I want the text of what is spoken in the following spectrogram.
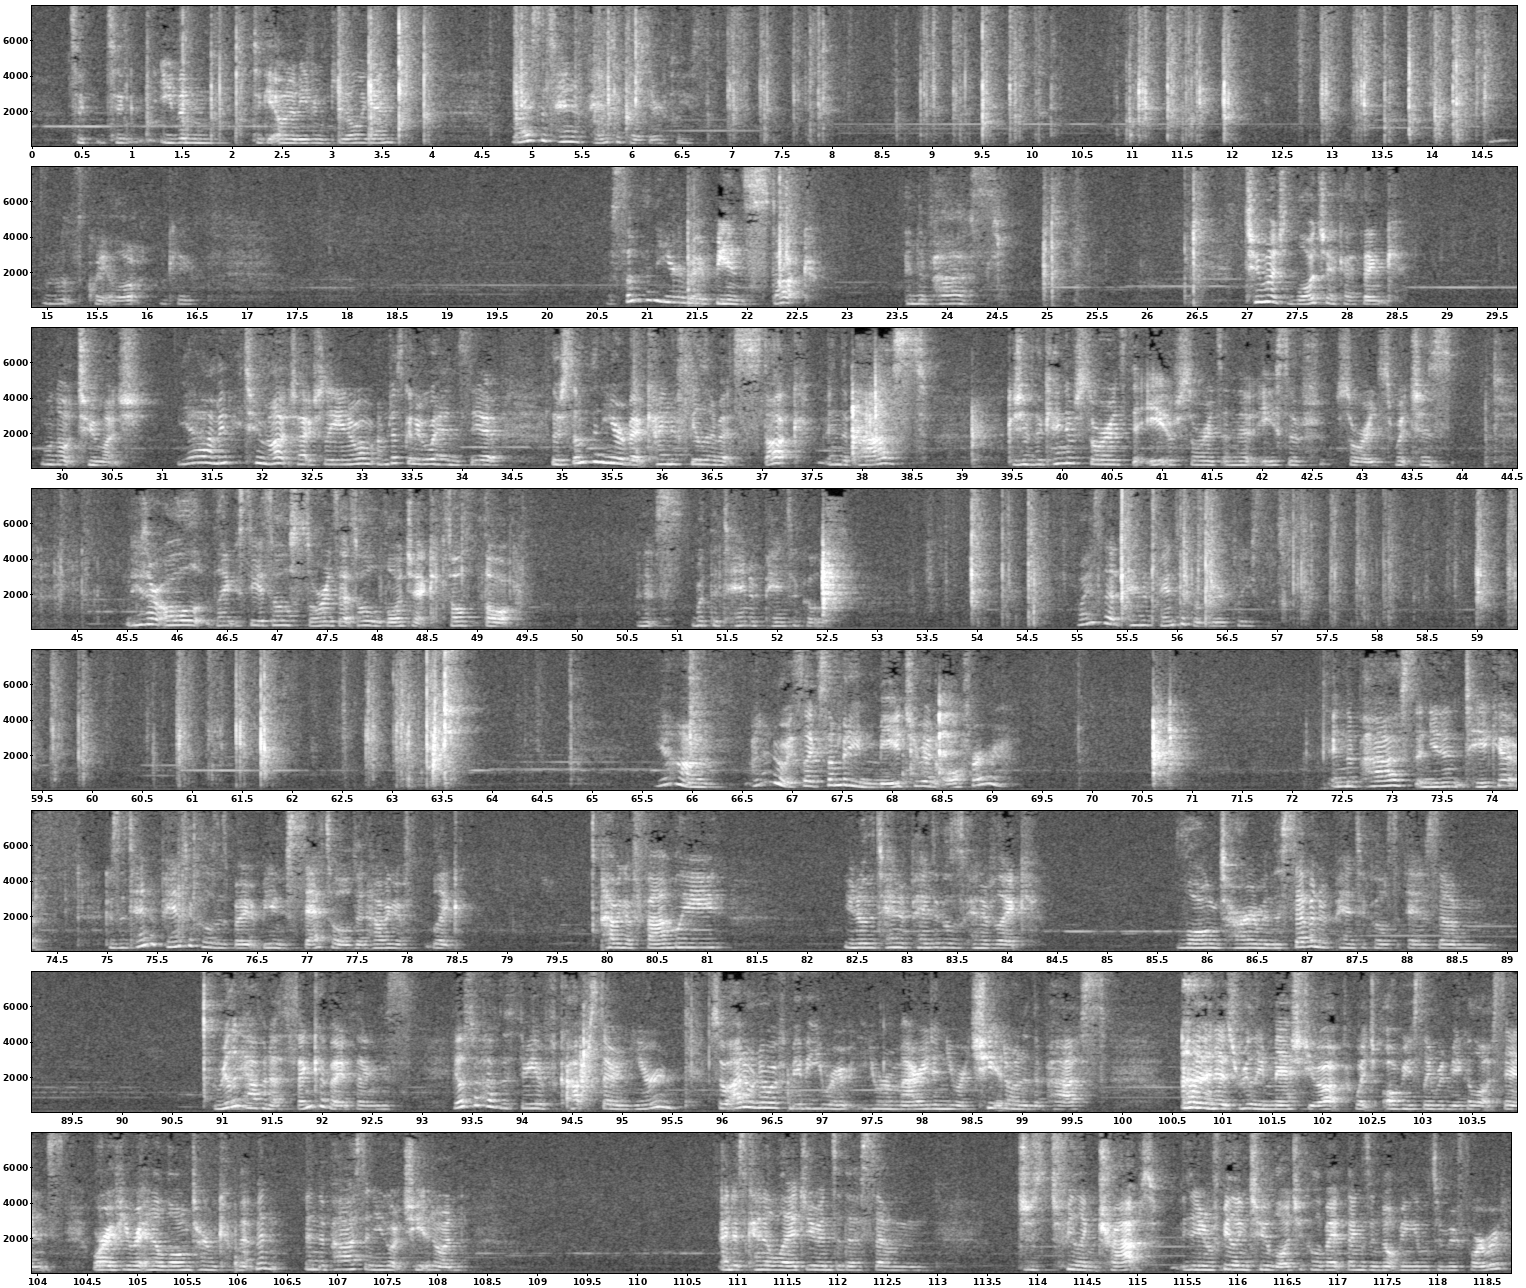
to, to even to get on an even keel again. Why is the ten of pentacles there please? That's quite a lot. Okay There's something here about being stuck in the past. Too much logic, I think. Well, not too much. Yeah, maybe too much actually, you know, I'm just gonna go ahead and say it. There's something here about kind of feeling a bit stuck in the past. Because you have the King of Swords, the Eight of Swords, and the Ace of Swords, which is... These are all, like, see, it's all swords, that's all logic, it's all thought. And it's with the Ten of Pentacles. Why is that Ten of Pentacles there, please? Yeah, I don't know, it's like somebody made you an offer in the past and you didn't take it. Because the Ten of Pentacles is about being settled and having a, like, having a family. You know, the Ten of Pentacles is kind of like long term and the Seven of Pentacles is um, really having to think about things. You also have the Three of Cups down here. So I don't know if maybe you were you were married and you were cheated on in the past and it's really messed you up, which obviously would make a lot of sense. Or if you were in a long-term commitment in the past and you got cheated on and it's kind of led you into this um, just feeling trapped, you know, feeling too logical about things and not being able to move forward.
